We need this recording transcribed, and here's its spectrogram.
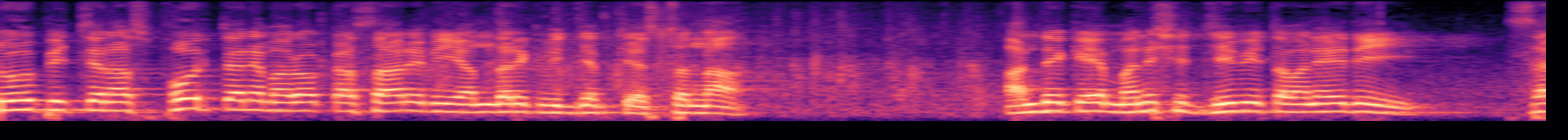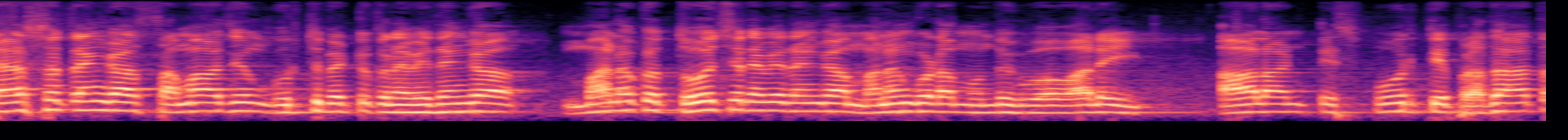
చూపించిన స్ఫూర్తి అని మరొకసారి మీ అందరికి విజ్ఞప్తి చేస్తున్నా. అందుకే మనిషి జీవితం అనేది శాశ్వతంగా సమాజం గుర్తుపెట్టుకునే విధంగా మనకు తోచిన విధంగా మనం కూడా ముందుకు పోవాలి. అలాంటి స్ఫూర్తి ప్రదాత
